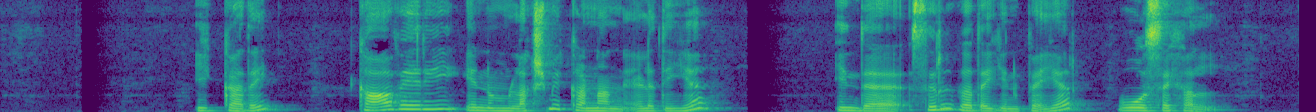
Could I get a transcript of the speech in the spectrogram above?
இக்கதை காவேரி என்னும் லக்ஷ்மி கண்ணன் எழுதிய இந்த சிறுகதையின் பெயர் ஓசைகள்.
